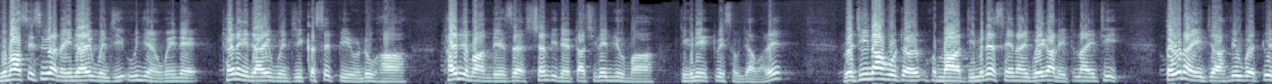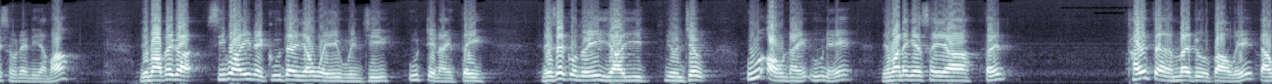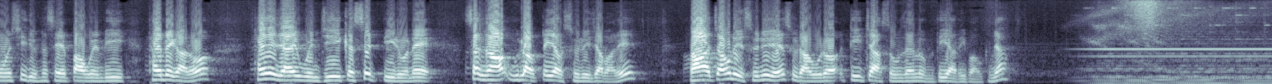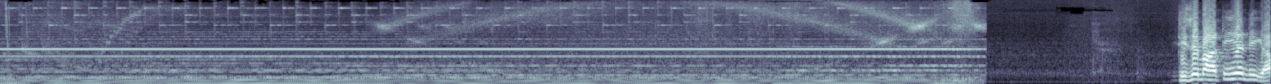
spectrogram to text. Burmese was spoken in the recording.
မြန်မာစစ်စိုးရနိုင်ငံသားရေးဝန်ကြီးဦးညံဝင်းနဲ့ထိုင်းနိုင်ငံသားရေးဝန်ကြီးကစစ်ပီရွန်တို့ဟာထိုင်းမြန်မာနယ်စပ်ရှမ်းပြည်နယ်တာချီလိတ်မြို့မှာဒီကနေ့တွေ့ဆုံကြပါတယ်။ Regina Hotel မှာဒီမနေ့10နိုင်ခွဲကနေတနိုင်အထိ3နိုင်ကြာလျှို့ဝှက်တွေ့ဆုံတဲ့နေရာမှာမြန်မာဘက်ကစီးပွားရေးနဲ့ကုသန်းရောင်းဝယ်ရေးဝန်ကြီးဦးတင်နိုင်သိန်းနယ်စပ်ကုန်သွယ်ရေးယာယီညွှန်ချုပ်ဦးအောင်နိုင်ဦးနဲ့မြန်မာနိုင်ငံဆိုင်ရာတန်ထိုင်းတန်အမတ်တို့အပါအဝင်တာဝန်ရှိသူ20ပါဝင်ပြီးထိုင်းဘက်ကတော့ထိုင်းနိုင်ငံရေးဝန်ကြီးကစစ်ပီတို့နဲ့ 15ဦးလောက်တက်ရောက်ဆွေးနွေးကြပါတယ်။ဘာအကြောင်းတွေဆွေးနွေးရဲဆိုတာကိုတော့အတိအကျစုံစမ်းလို့မသိရသေးပါဘူးခင်ဗျာ။ဒီဇင်ဘာ၁ရက်နေ့က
